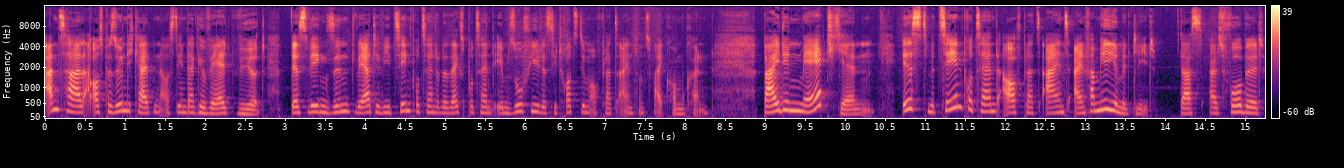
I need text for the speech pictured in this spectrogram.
Anzahl aus Persönlichkeiten, aus denen da gewählt wird. Deswegen sind Werte wie 10% oder 6% eben so viel, dass sie trotzdem auf Platz 1 und 2 kommen können. Bei den Mädchen ist mit 10% auf Platz 1 ein Familienmitglied, das als Vorbild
